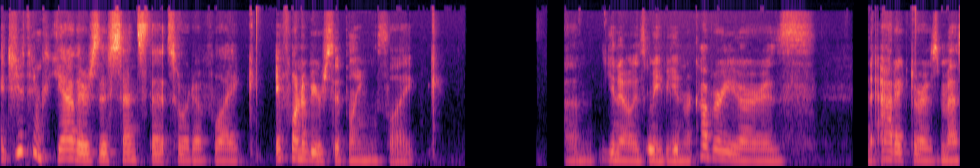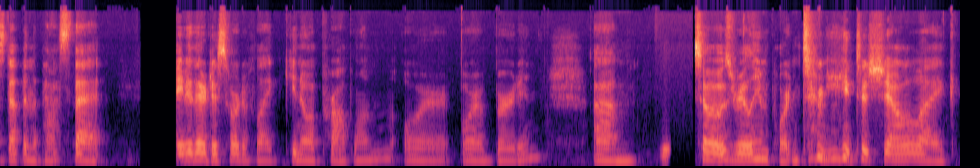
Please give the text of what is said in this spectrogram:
I do think yeah, there's this sense that sort of like if one of your siblings like um, you know, is maybe in recovery or is an addict or is messed up in the past that maybe they're just sort of like, you know, a problem or or a burden. Um so it was really important to me to show like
